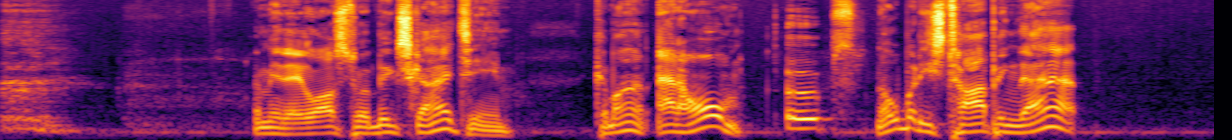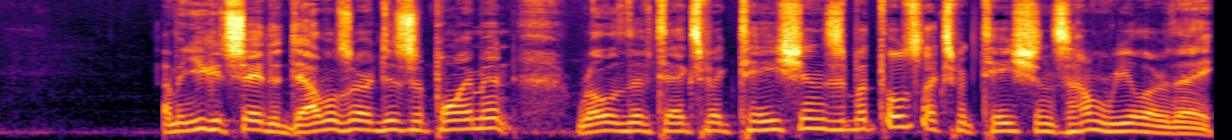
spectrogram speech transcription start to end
I mean, they lost to a Big Sky team. Come on, at home. Oops. Nobody's topping that. I mean, you could say the Devils are a disappointment relative to expectations, but those expectations, how real are they?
